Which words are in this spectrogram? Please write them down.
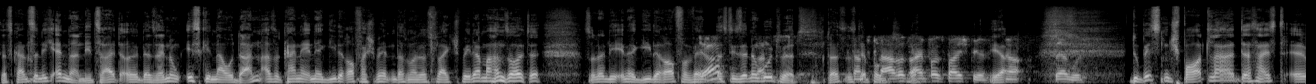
das kannst du nicht ändern. Die Zeit äh, der Sendung ist genau dann, also keine Energie darauf verschwenden, dass man das vielleicht später machen sollte, sondern die Energie darauf verwenden, ja, dass die Sendung gut wird. Das ist der Punkt. Klares, einfaches Beispiel. Ja. ja, sehr gut. Du bist ein Sportler, das heißt, äh,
